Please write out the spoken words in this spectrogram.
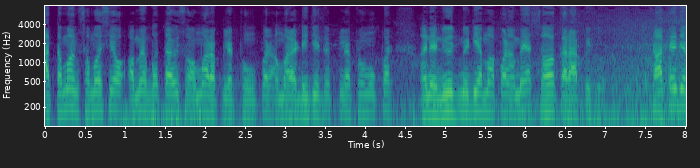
આ તમામ સમસ્યાઓ અમે બતાવીશું અમારા પ્લેટફોર્મ ઉપર, અમારા ડિજિટલ પ્લેટફોર્મ ઉપર અને ન્યૂઝ મીડિયામાં પણ અમે સહકાર આપીશું. સાથે જે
